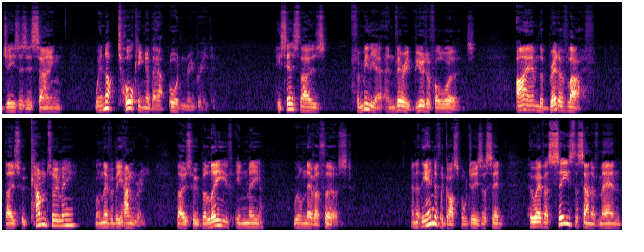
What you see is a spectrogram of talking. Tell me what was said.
Jesus is saying, We're not talking about ordinary bread. He says those familiar and very beautiful words I am the bread of life. Those who come to me will never be hungry. Those who believe in me will never thirst. And at the end of the Gospel, Jesus said, Whoever sees the Son of Man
